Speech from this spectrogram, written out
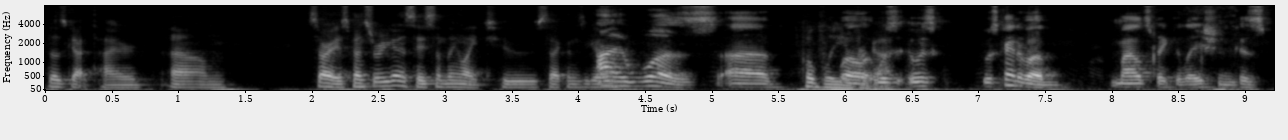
those got tired. Um, sorry, Spencer, were you going to say something like two seconds ago? I was. Uh, Hopefully, you well, forgot. it was it was it was kind of a mild speculation because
